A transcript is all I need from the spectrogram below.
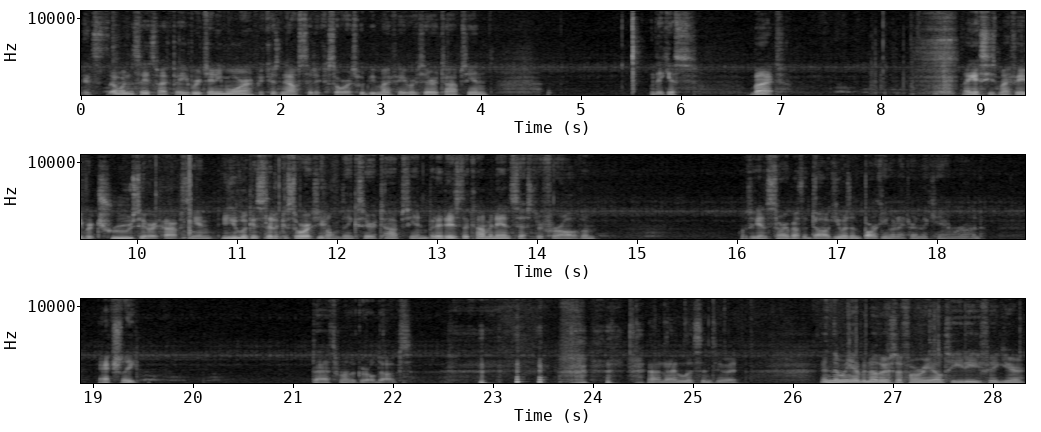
it's I wouldn't say it's my favorite anymore because now Psittacosaurus would be my favorite ceratopsian. I guess, but I guess he's my favorite true ceratopsian. You look at Psittacosaurus, you don't think ceratopsian, but it is the common ancestor for all of them. Once again, sorry about the dog. He wasn't barking when I turned the camera on. Actually, that's one of the girl dogs. that I listen to it. And then we have another Safari LTD figure.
